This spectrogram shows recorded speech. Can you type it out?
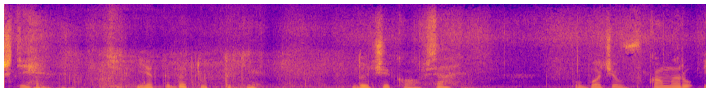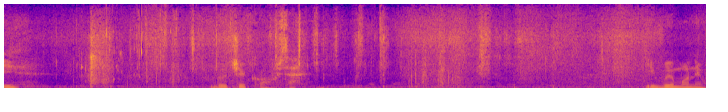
Нарешті я тебе тут таки дочекався. Побачив в камеру і дочекався. І виманив.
